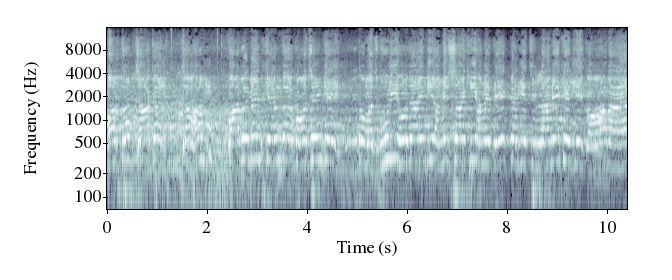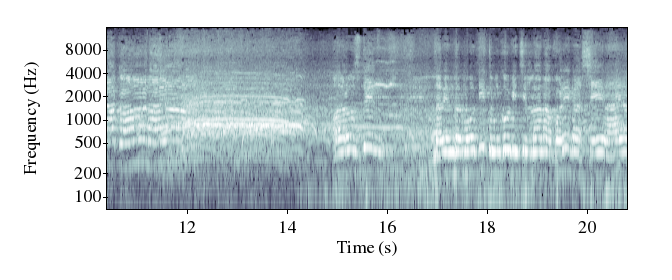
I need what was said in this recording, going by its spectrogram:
और तब जाकर जब हम पार्लियामेंट के अंदर पहुँचेंगे तो मजबूरी हो जाएगी। अमित शाह की हमें देखकर ये चिल्लाने के लिए कौन आया कौन आया? और उस दिन नरेंद्र मोदी तुमको भी चिल्लाना पड़ेगा, शेर आया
